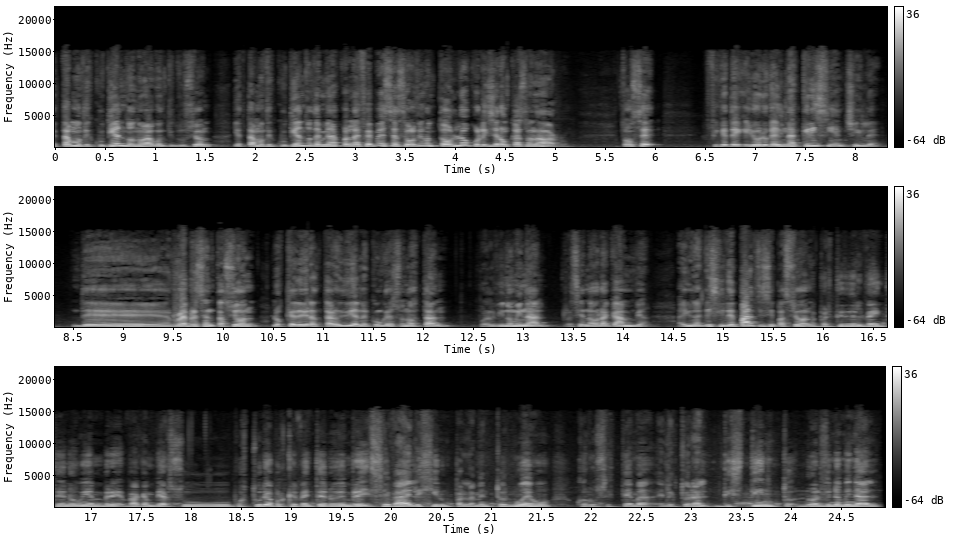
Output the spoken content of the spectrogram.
estamos discutiendo nueva constitución y estamos discutiendo terminar con la FP. se volvieron todos locos, le hicieron caso a Navarro. Entonces, fíjate que yo creo que hay una crisis en Chile de representación. Los que deberían estar hoy día en el Congreso no están, por el binominal, recién ahora cambia. Hay una crisis de participación. A partir del 20 de noviembre va a cambiar su postura porque el 20 de noviembre se va a elegir un parlamento nuevo con un sistema electoral distinto, no el binominal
